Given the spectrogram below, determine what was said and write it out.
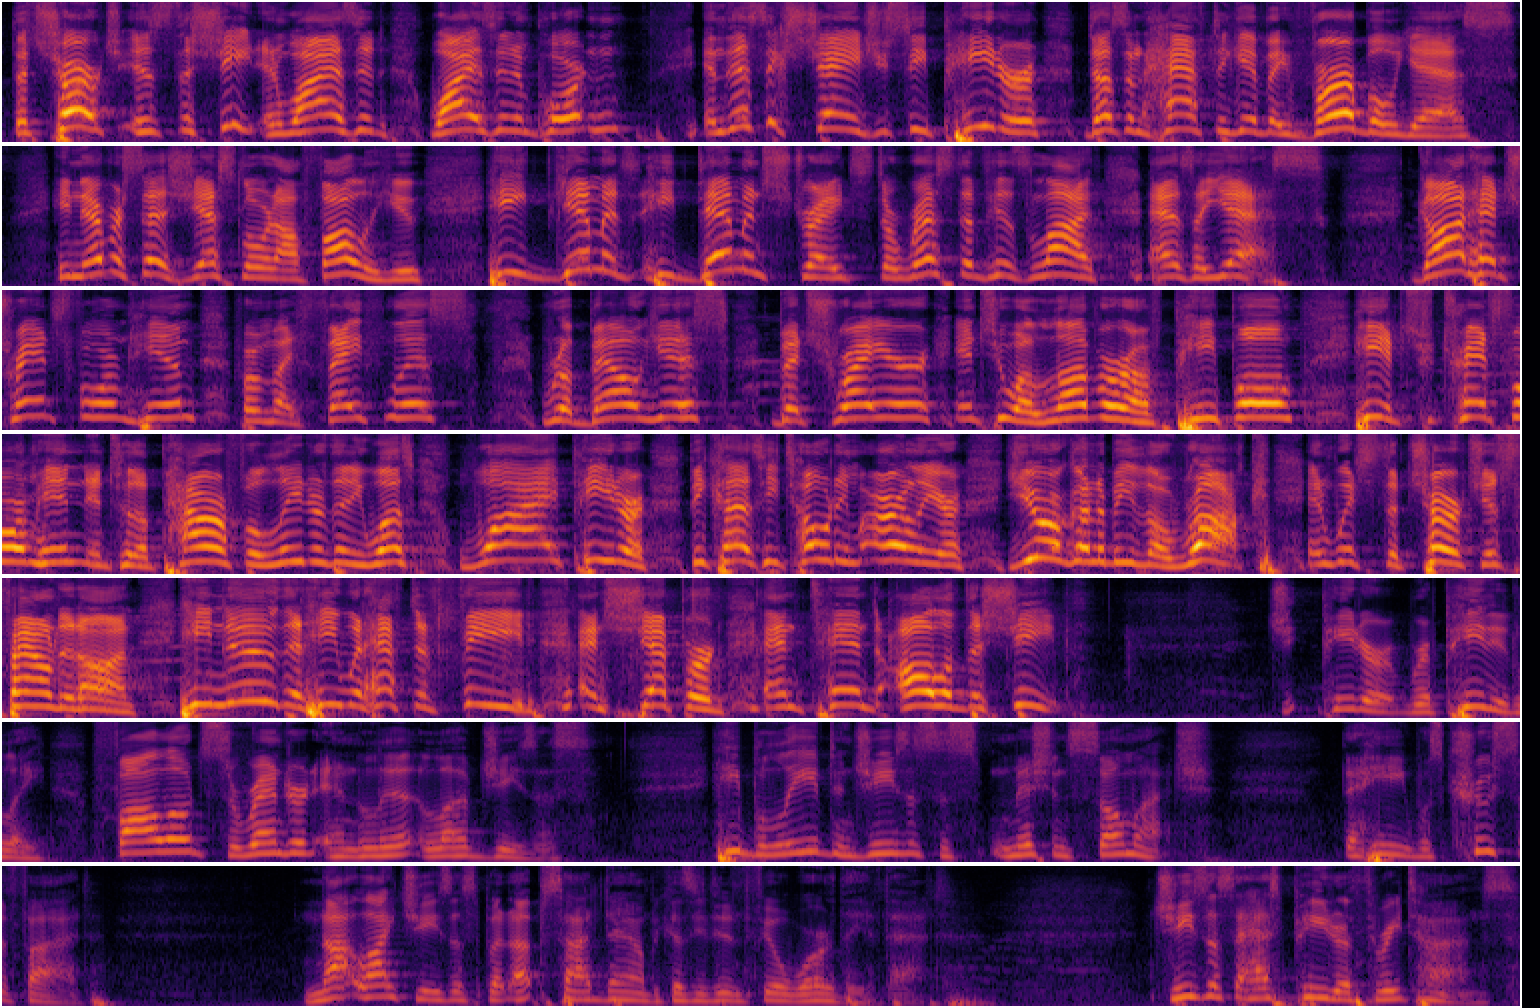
The church is the sheep. And why is it, why is it important? In this exchange, you see, Peter doesn't have to give a verbal yes. He never says, Yes, Lord, I'll follow you. He, he demonstrates the rest of his life as a yes. God had transformed him from a faithless, rebellious betrayer into a lover of people. He had transformed him into the powerful leader that he was. Why Peter? Because he told him earlier, You're going to be the rock in which the church is founded on. He knew that he would have to feed and shepherd and tend all of the sheep. Peter repeatedly followed, surrendered, and loved Jesus. He believed in Jesus' mission so much that he was crucified, not like Jesus, but upside down because he didn't feel worthy of that. Jesus asked Peter three times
